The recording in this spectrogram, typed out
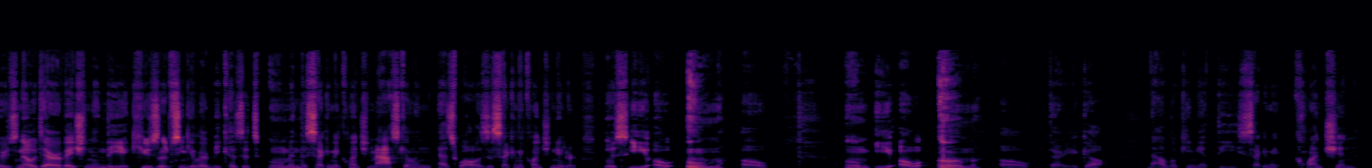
there's no derivation in the accusative singular because it's um in the second declension masculine as well as the second declension neuter. Us e o um o um e o um o. There you go. Now looking at the second declension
